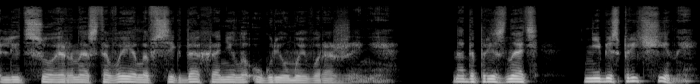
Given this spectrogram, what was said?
Лицо Эрнеста Вейла всегда хранило угрюмое выражение. Надо признать, не без причины.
